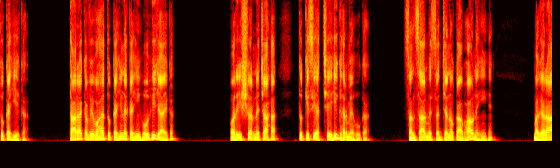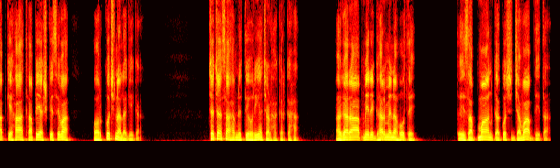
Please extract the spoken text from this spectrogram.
तो कहिएगा तारा का विवाह तो कहीं ना कहीं हो ही जाएगा। और ईश्वर ने चाहा तो किसी अच्छे ही घर में होगा। संसार में सज्जनों का अभाव नहीं है, मगर आपके हाथ अपयश के सिवा और कुछ न लगेगा। चचा साहब ने त्योरियाँ चढ़ाकर कहा, अगर आप मेरे घर में न होते तो इस अपमान का कुछ जवाब देता।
